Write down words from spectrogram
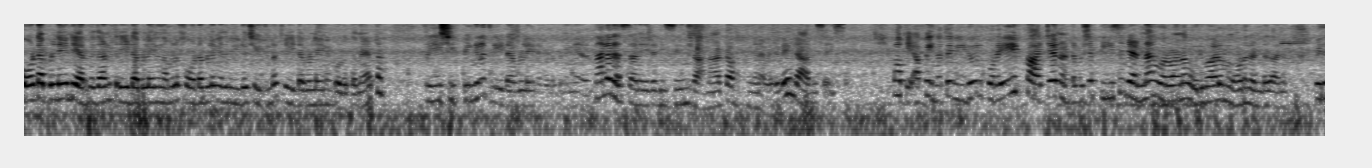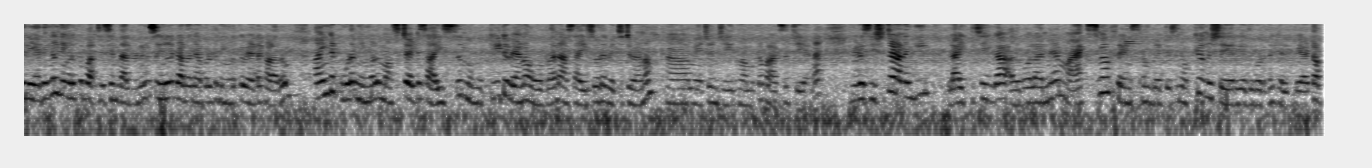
ഫോർ ഡബിൾ നൈന്റെ ആയിരുന്നു. ഇതാണ് ത്രീ ഡബിൾ നൈൻ നമ്മൾ ഫോർ ഡബിൾ നൈൻ വീഡിയോ ചെയ്തിട്ടുണ്ട്. ത്രീ ഡബിൾ നയൻ കൊടുക്കുന്നത് കേട്ടോ. ഫ്രീ ഷിപ്പിങ്ങിൽ ത്രീ ഡബിൾ നയൻ കൊടുക്കുന്നത്. നല്ല രസമാണ് ഇതിന്റെ ഡിസൈൻ കാണാം കേട്ടോ. ഇങ്ങനെ വരുവേ ലാർജ് സൈസ് ഓക്കെ അപ്പോൾ ഇന്നത്തെ വീഡിയോയിൽ കുറേ പാറ്റേൺ ഉണ്ട്. പക്ഷേ പീസിന്റെ എണ്ണം കുറവാണ്. ഒരുപാട് മോഡൽ ഉണ്ട് താനും. അപ്പോൾ ഇതിൽ ഏതെങ്കിലും നിങ്ങൾക്ക് പർച്ചേസ് ചെയ്യാൻ താല്പര്യം സിംഗിൾ കളർ നമ്പറിട്ട് നിങ്ങൾക്ക് വേണ്ട കളറും അതിന്റെ കൂടെ നിങ്ങൾ മസ്റ്റായിട്ട് സൈസ് നോക്കിയിട്ട് വേണം ഓർഡർ ചെയ്യാൻ. ആ സൈസോടെ വെച്ചിട്ട് വേണം മെൻഷൻ ചെയ്ത് നമുക്ക് വാട്സപ്പ് ചെയ്യാൻ. വീഡിയോസ് ഇഷ്ടമാണെങ്കിൽ ലൈക്ക് ചെയ്യുക. അതുപോലെ തന്നെ മാക്സിമം ഫ്രണ്ട്സിനും റിലേറ്റീവ്സിനും ഒക്കെ ഒന്ന് ഷെയർ ചെയ്ത് കൊടുത്ത് ഹെൽപ്പ് ചെയ്യാം കേട്ടോ.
